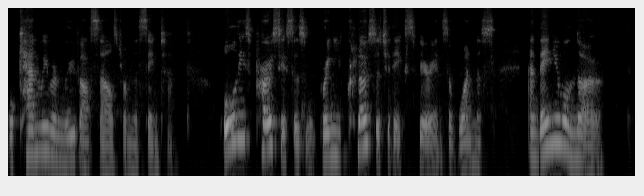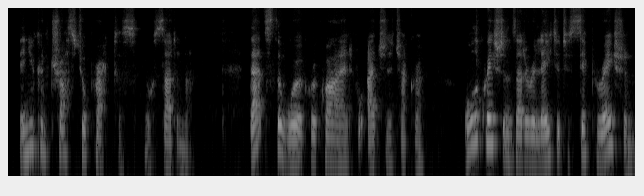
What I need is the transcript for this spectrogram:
or can we remove ourselves from the center? All these processes will bring you closer to the experience of oneness, and then you will know. Then you can trust your practice, your sadhana. That's the work required for Ajna Chakra. All the questions that are related to separation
